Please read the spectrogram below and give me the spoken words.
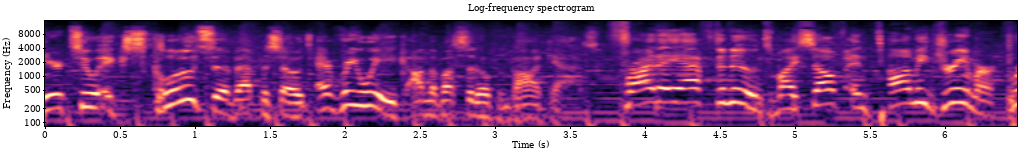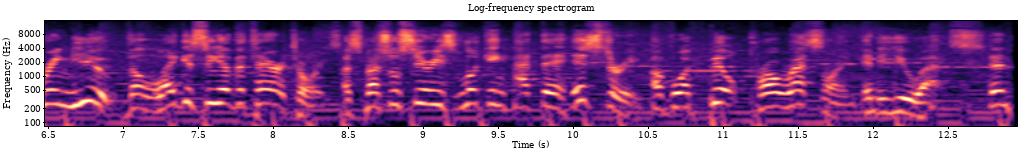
Here to exclusive episodes every week on the Busted Open podcast. Friday afternoons, myself and Tommy Dreamer bring you the legacy of the territories, a special series looking at the history of what built pro wrestling in the U.S. Then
